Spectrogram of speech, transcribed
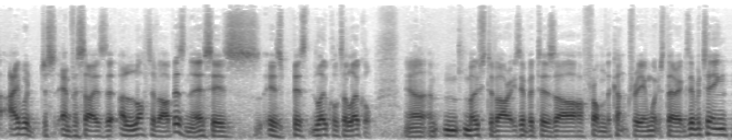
I would just emphasise that a lot of our business is is local to local. You know, m- most of our exhibitors are from the country in which they're exhibiting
